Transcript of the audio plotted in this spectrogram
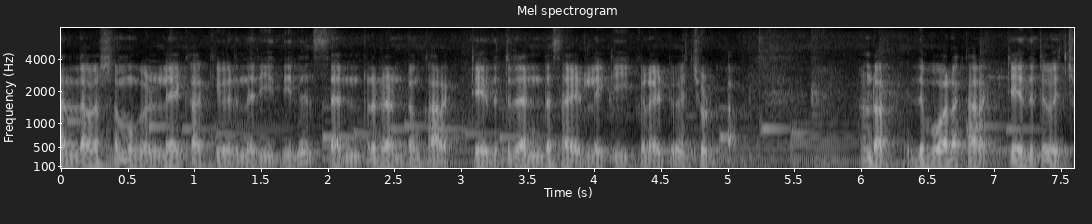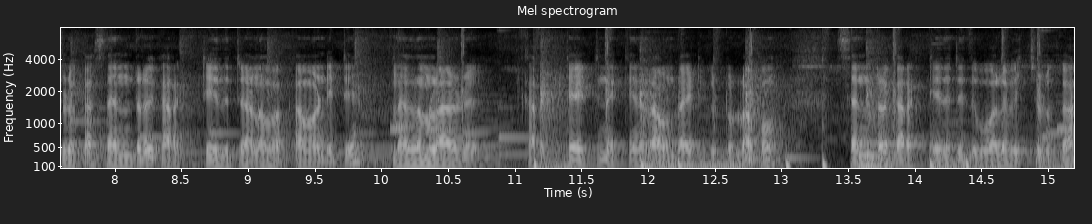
നല്ല വശം മുകളിലേക്കാക്കി വരുന്ന രീതിയിൽ സെന്റർ രണ്ടും കറക്റ്റ് ചെയ്തിട്ട് രണ്ട് സൈഡിലേക്ക് ഈക്വലായിട്ട് വെച്ച് കൊടുക്കാം. ഉണ്ടോ ഇതുപോലെ കറക്റ്റ് ചെയ്തിട്ട് വെച്ച് കൊടുക്കുക. സെന്റർ കറക്റ്റ് ചെയ്തിട്ടാണ് വെക്കാൻ വേണ്ടിയിട്ട്. എന്നാലും നമ്മൾ ആ ഒരു കറക്റ്റായിട്ട് നെക്കിന് റൗണ്ടായിട്ട് കിട്ടുള്ളൂ. അപ്പം സെന്റർ കറക്റ്റ് ചെയ്തിട്ട് ഇതുപോലെ വെച്ച് കൊടുക്കുക.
